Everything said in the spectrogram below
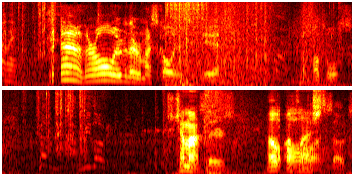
Okay. Yeah, they're all over there where my skull is. Yeah. Multiples. Come on. Upstairs. Oh, I'm oh, flashed. it sucks.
